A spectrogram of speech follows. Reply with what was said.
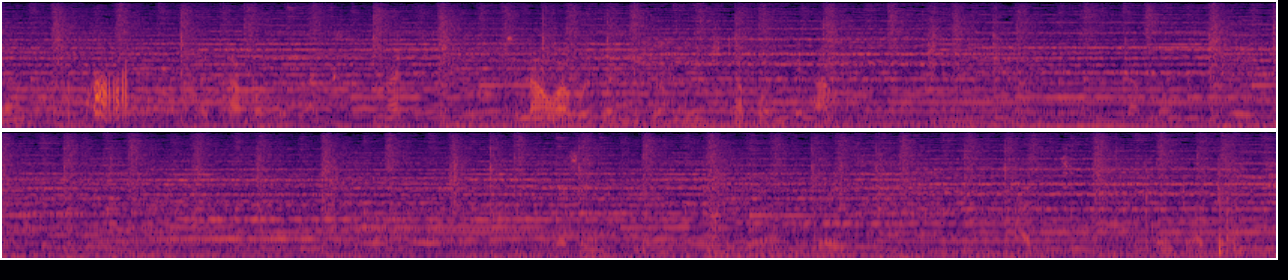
tap on the part so now what we're going to do I'm going to tap on the arm tap on the I think I'm going to attend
